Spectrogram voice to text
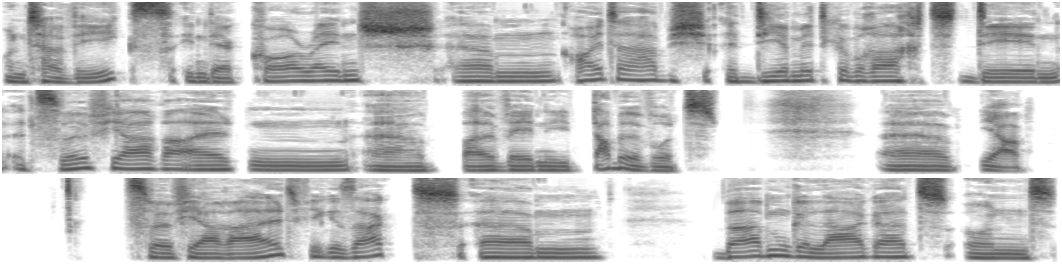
unterwegs in der Core Range. Ähm, heute habe ich dir mitgebracht den zwölf Jahre alten äh, Balvenie Doublewood. Äh, ja, zwölf Jahre alt, wie gesagt. Ähm, Bourbon gelagert und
